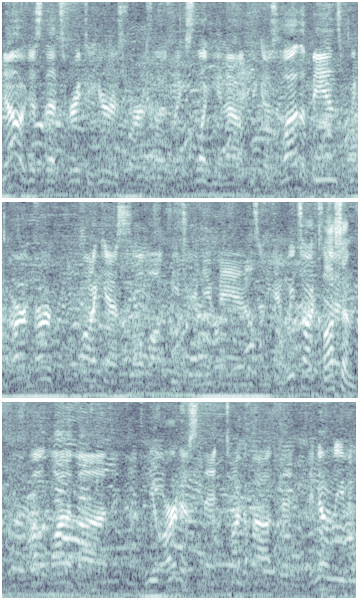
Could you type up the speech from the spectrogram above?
No, just that's great to hear as far as uh, like slugging it out because a lot of the bands, we, our, our podcast is all about featuring new bands, and, and we talk to Awesome. a lot of uh, new artists that talk about that they don't even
